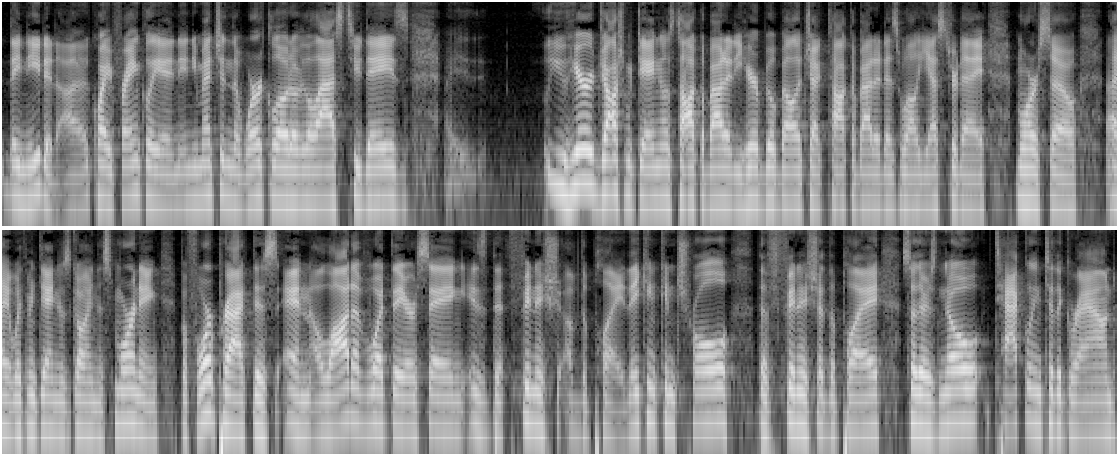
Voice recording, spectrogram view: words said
they needed, uh, quite frankly. And, and you mentioned the workload over the last two days. You hear Josh McDaniels talk about it. You hear Bill Belichick talk about it as well yesterday, more so uh, with McDaniels going this morning before practice. And a lot of what they are saying is the finish of the play. They can control the finish of the play. So there's no tackling to the ground,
